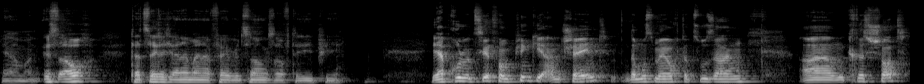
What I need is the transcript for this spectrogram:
Ja, Mann. Ist auch tatsächlich einer meiner Favorite Songs auf der EP. Ja, produziert von Pinky Unchained. Da muss man ja auch dazu sagen, ähm, Chris Schott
